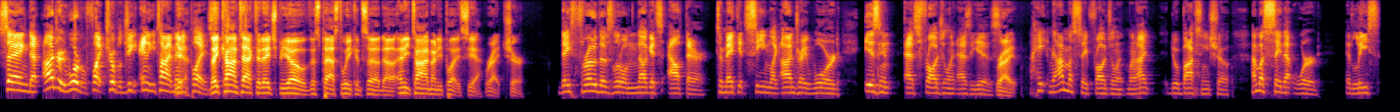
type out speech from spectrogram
saying that Andre Ward will fight Triple G anytime, any yeah. place. They contacted HBO this past week and said, uh, anytime, any place. Yeah, right, sure. they throw those little nuggets out there to make it seem like Andre Ward isn't as fraudulent as he is. Right. I hate. I mean, I must say fraudulent when I do a boxing show. I must say that word at least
